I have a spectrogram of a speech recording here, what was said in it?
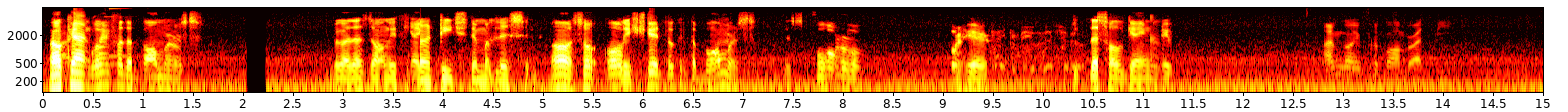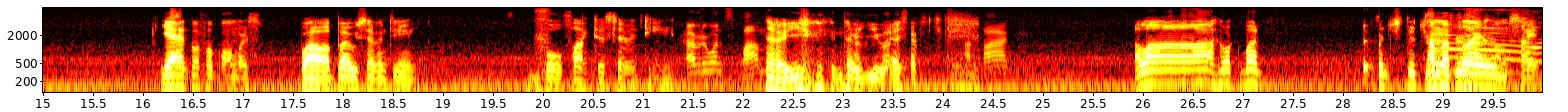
Okay, I'm going for the bombers. Because that's the only thing I'm gonna teach them a lesson. Oh, so holy shit! Look at the bombers. There's four o- over here. That's all gang rape. I'm going for the bomber at B. Yeah, go for bombers. Wow, a bow 17. Bullfighter 17. Everyone spam. No, you, no, you. SF. Attack. Allahu Akbar. Punch the I'm a dragon. fly alongside.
